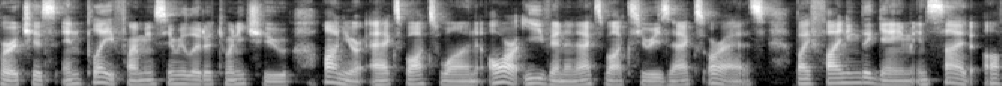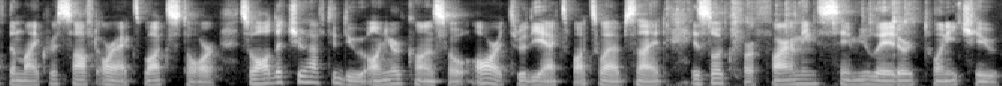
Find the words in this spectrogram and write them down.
purchase and play Farming Simulator 22 on your Xbox One or even an Xbox Series X or S by finding the game inside of the Microsoft or Xbox Store. So all that you have to do on your console or through the Xbox website is look for Farming Simulator 22.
